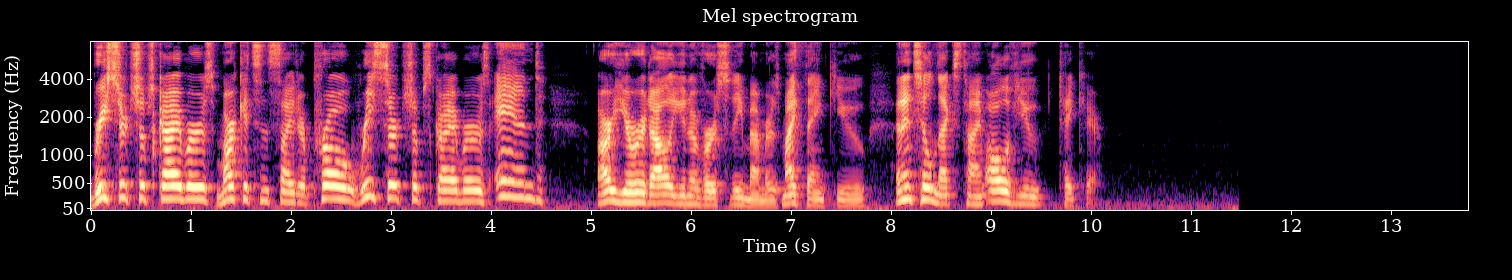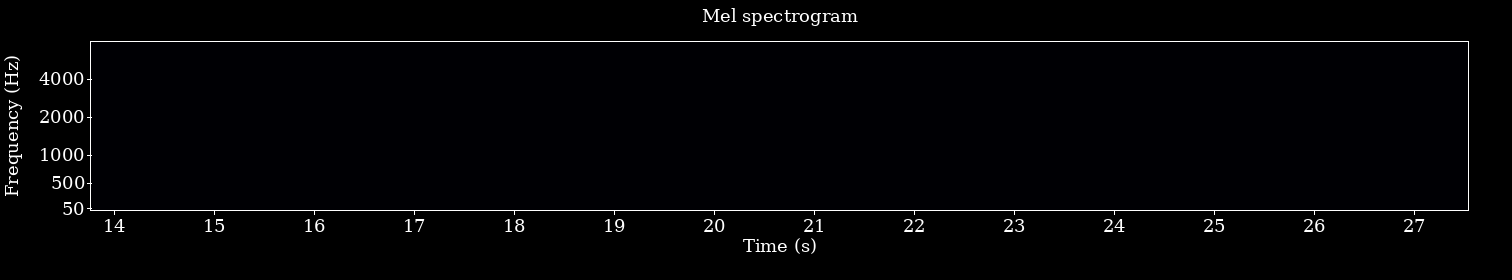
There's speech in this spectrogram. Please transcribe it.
research subscribers, Markets Insider Pro, research subscribers, and our Eurodollar University members. My thank you. And until next time, all of you, take care.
